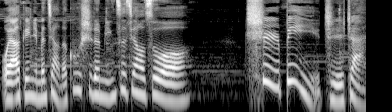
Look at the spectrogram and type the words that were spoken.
我要给你们讲的故事的名字叫做《赤壁之战》。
